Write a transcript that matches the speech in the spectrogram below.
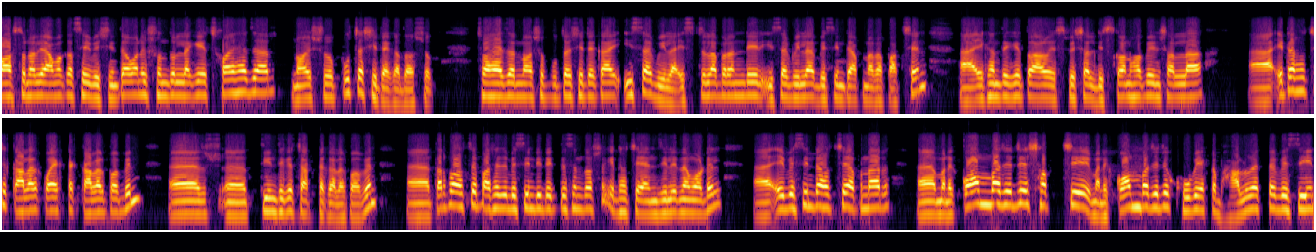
পার্সোনালি আমার কাছে এই বেসিনটা অনেক সুন্দর লাগে। ছয় হাজার নয়শো পঁচাশি টাকা দর্শক। ছয় হাজার নয়শো পঁচাশি টাকায় ইসাবিলা স্টেলা ব্র্যান্ডের ইসাবিলা বেসিনটা আপনারা পাচ্ছেন। এখান থেকে তো আরও স্পেশাল ডিসকাউন্ট হবে ইনশাল্লাহ। এটার হচ্ছে কালার কয়েকটা কালার পাবেন তিন থেকে চারটা কালার পাবেন। তারপর হচ্ছে পাশে যে বেসিনটি দেখতেছেন দর্শক, এটা হচ্ছে অ্যাঞ্জেলিনা মডেল এই বেসিনটা হচ্ছে আপনার মানে কম বাজেটে সবচেয়ে মানে কম বাজেটে খুবই একটা ভালো একটা বেসিন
